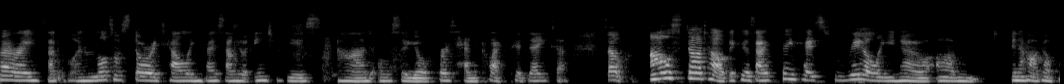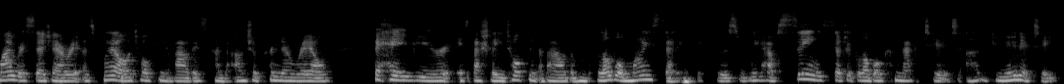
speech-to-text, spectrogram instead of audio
very insightful and lots of storytelling based on your interviews and also your firsthand collected data. So I'll start out because I think it's really, you know, um, in the heart of my research area as well, talking about this kind of entrepreneurial behavior, especially talking about the global mindset, because we have seen such a global connected um, community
